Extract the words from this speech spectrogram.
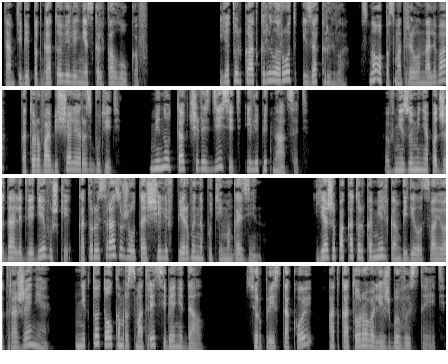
Там тебе подготовили несколько луков». Я только открыла рот и закрыла. Снова посмотрела на льва, которого обещали разбудить. Минут так через десять или пятнадцать. Внизу меня поджидали две девушки, которые сразу же утащили в первый на пути магазин. Я же пока только мельком видела свое отражение, никто толком рассмотреть себя не дал. Сюрприз такой, от которого лишь бы выстоять.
